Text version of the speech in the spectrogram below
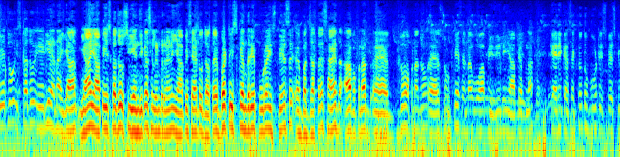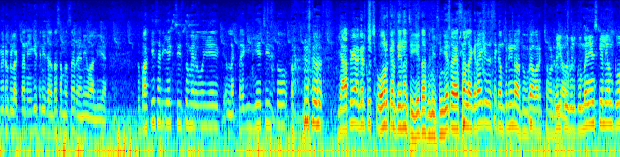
ये जो इसका जो एरिया है ना, यहाँ यहाँ यहाँ पे इसका जो सीएनजी का सिलेंडर है ना, यहाँ पे सेट हो जाता है बट इसके अंदर ये पूरा स्पेस बच जाता है। शायद आप अपना दो जो अपना जो सूटकेस है ना, वो आप इजीली यहाँ पे अपना कैरी कर सकते हो तो बूट स्पेस की मेरे को लगता नहीं कि इतनी ज़्यादा समस्या रहने वाली है। तो बाकी सर, एक चीज़ तो मेरे को ये लगता है कि ये चीज़ तो यहाँ पे अगर कुछ और कर देना चाहिए था फिनिशिंग ये तो ऐसा लग रहा है कि जैसे कंपनी ने अधूरा वर्क छोड़ दिया। बिल्कुल बिल्कुल। मैंने इसके लिए उनको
